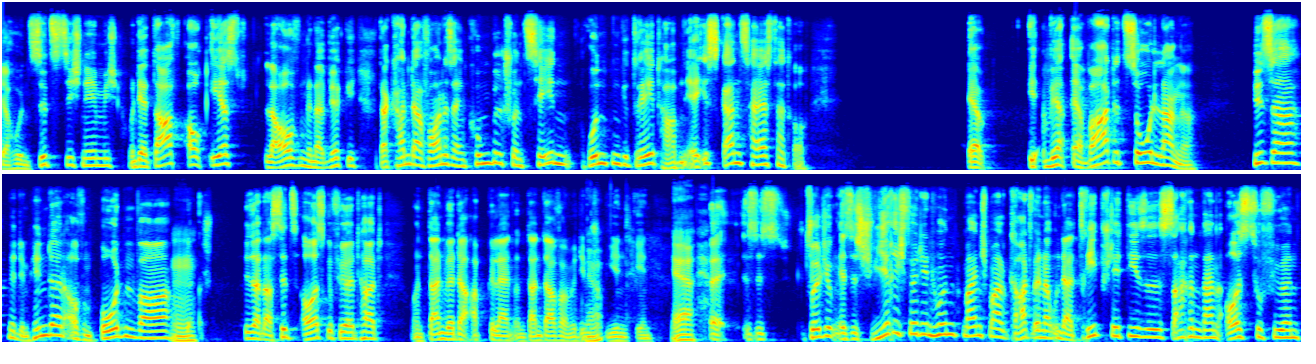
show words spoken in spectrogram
der Hund sitzt sich nämlich und der darf auch erst laufen, wenn er wirklich, da kann da vorne sein Kumpel schon zehn Runden gedreht haben. Er ist ganz heiß da drauf. Er, er, er wartet so lange, bis er mit dem Hintern auf dem Boden war, mhm. bis er das Sitz ausgeführt hat und dann wird er abgelernt und dann darf er mit ihm ja. spielen gehen. Ja. Äh, es ist, Entschuldigung, es ist schwierig für den Hund manchmal, gerade wenn er unter Trieb steht, diese Sachen dann auszuführen.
